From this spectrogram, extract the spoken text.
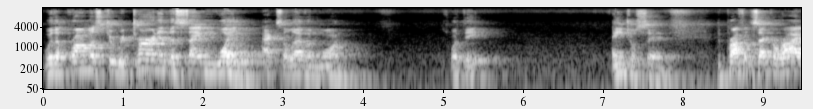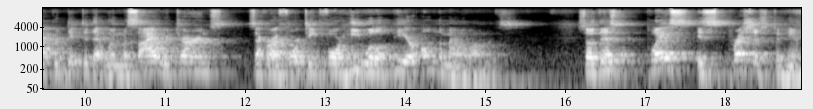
with a promise to return in the same way. Acts 11 1. What the angel said. The prophet Zechariah predicted that when Messiah returns, Zechariah 14 4, he will appear on the Mount of Olives. So this place is precious to him.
